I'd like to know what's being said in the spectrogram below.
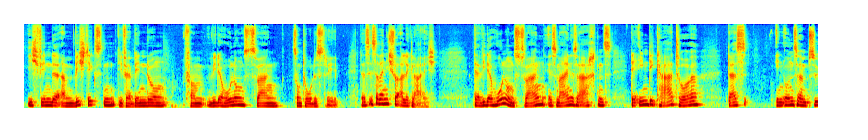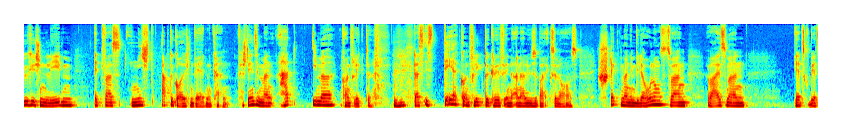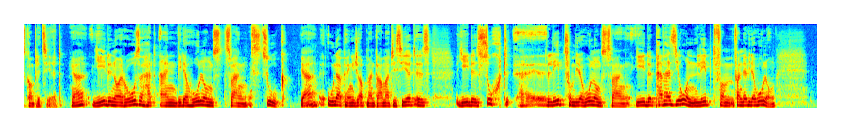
Ich finde am wichtigsten die Verbindung vom Wiederholungszwang zum Todestrieb. Das ist aber nicht für alle gleich. Der Wiederholungszwang ist meines Erachtens der Indikator, dass in unserem psychischen Leben etwas nicht abgegolten werden kann. Verstehen Sie, man hat immer Konflikte. Mhm. Das ist der Konfliktbegriff in der Analyse par excellence. Steckt man im Wiederholungszwang, weiß man, jetzt wird es kompliziert. Ja? Jede Neurose hat einen Wiederholungszwangszug. Ja? Mhm. Unabhängig, ob man traumatisiert ist. Jede Sucht äh, lebt vom Wiederholungszwang. Jede Perversion lebt vom, von der Wiederholung.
